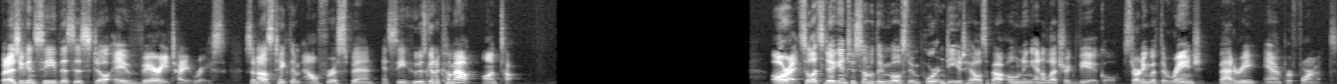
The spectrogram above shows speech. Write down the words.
But as you can see, this is still a very tight race. So now let's take them out for a spin and see who's going to come out on top. Alright, so let's dig into some of the most important details about owning an electric vehicle, starting with the range, battery, and performance.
